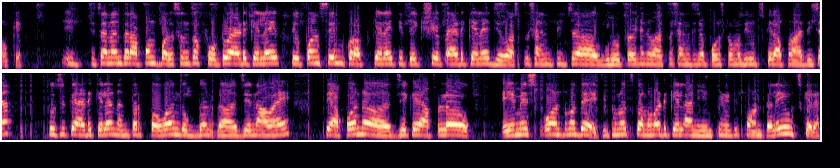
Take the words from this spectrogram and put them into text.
ओके त्याच्यानंतर आपण पर्सनचा फोटो ऍड केलाय ते पण सेम क्रॉप केलाय तिथे एक शेप ऍड केलाय जे वास्तुशांतीच्या गृहप्रवेश आणि वास्तुशांतीच्या पोस्टमध्ये यूज केला आपण आधीच्या तो तिथे ऍड केला. नंतर पवन जोगदन जे नाव आहे ते आपण जे काही आपलं एम एस फॉन्टमध्ये आहे तिथूनच कन्वर्ट केलं आणि इन्फिनिटी फॉन्ट त्याला यूज केलाय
